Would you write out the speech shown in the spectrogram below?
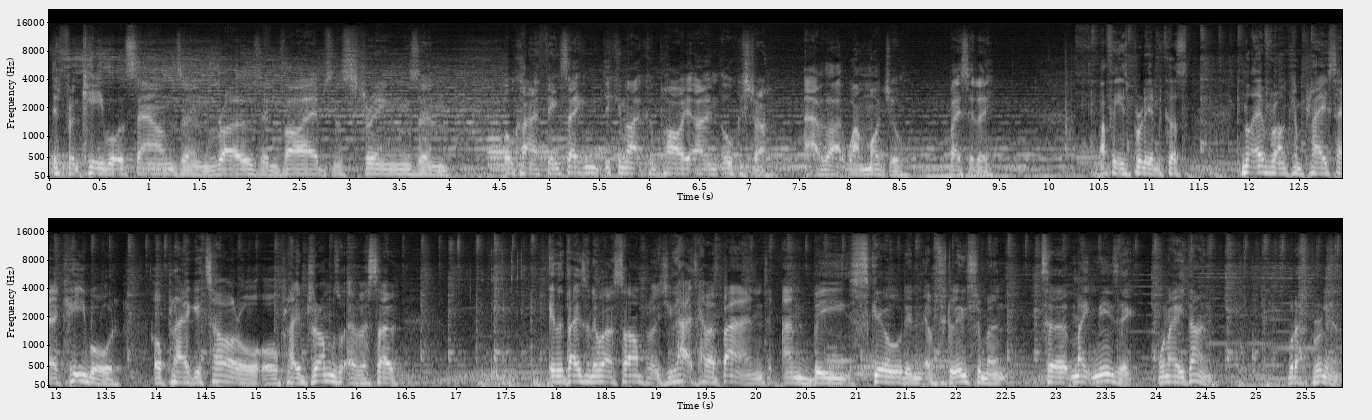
Different keyboard sounds and rows and vibes and strings and all kind of things. So you can, you can like compile your own orchestra out of like one module, basically. I think it's brilliant because not everyone can play, say, a keyboard or play a guitar or, or play drums or whatever. So in the days when there weren't samplers, you had to have a band and be skilled in a particular instrument to make music. Well, now you don't. Well, that's brilliant.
